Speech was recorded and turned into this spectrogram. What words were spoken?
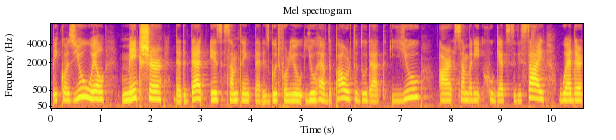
Because you will make sure that that is something that is good for you. You have the power to do that. You are somebody who gets to decide whether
